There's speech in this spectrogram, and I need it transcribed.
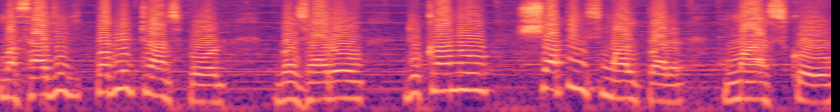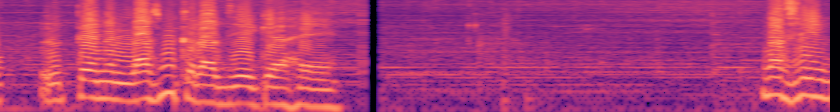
مساجد پبلک ٹرانسپورٹ بازاروں، دکانوں شاپنگ سمال پر ماسک کو پہننا لازمی قرار دیا گیا ہے۔ ناظرین،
